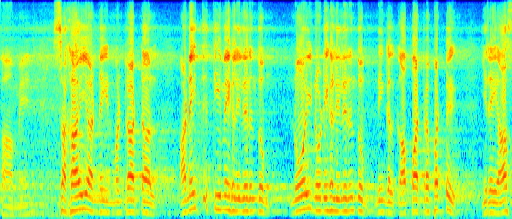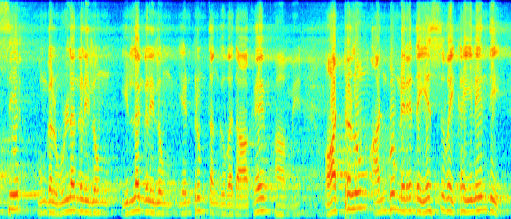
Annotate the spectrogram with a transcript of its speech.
ஆமென். சகாய அன்னையின் மன்றாட்டால் அனைத்து தீமைகளிலிருந்தும் நோய் நொடிகளிலிருந்தும் நீங்கள் காப்பாற்றப்பட்டு இறை ஆசீர் உங்கள் உள்ளங்களிலும் இல்லங்களிலும் என்றும் தங்குவதாக. ஆமென். ஆற்றலும் அன்பும் நிறைந்த இயேசுவை கையிலேந்தி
